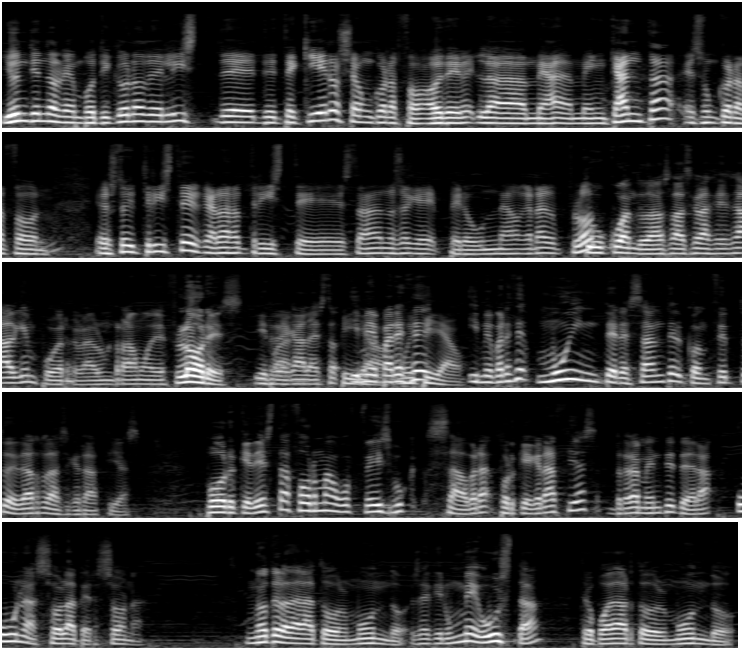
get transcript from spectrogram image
yo entiendo el emboticono de, list, de, de te quiero sea un corazón, o de la- me, me encanta es un corazón. Estoy triste, cara triste, está no sé qué, pero una gran flor. Tú cuando das las gracias a alguien puedes regalar un ramo de flores y Bueno, regala esto. y me muy parece y me parece muy interesante el concepto de dar las gracias, porque de esta forma Facebook sabrá, porque gracias realmente te dará una sola persona. No te lo dará todo el mundo. Es decir, un me gusta te lo puede dar todo el mundo.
